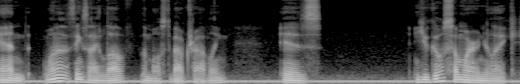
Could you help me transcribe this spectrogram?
And one of the things that I love the most about traveling is you go somewhere and you're like,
